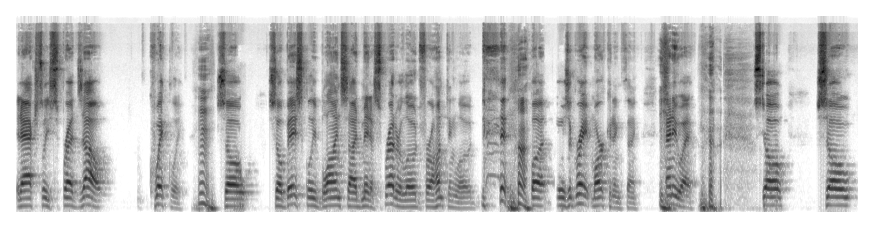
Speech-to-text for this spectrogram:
It actually spreads out quickly. Hmm. So so basically, Blindside made a spreader load for a hunting load, Huh. but it was a great marketing thing. Anyway, so so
